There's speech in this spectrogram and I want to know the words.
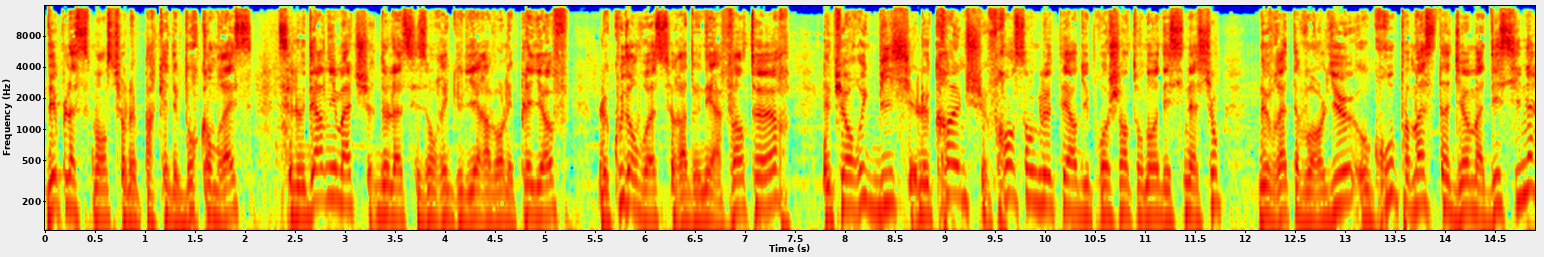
Déplacement sur le parquet de Bourg-en-Bresse. C'est le dernier match de la saison régulière avant les playoffs. Le coup d'envoi sera donné à 20h. Et puis en rugby, le crunch France-Angleterre du prochain tournoi Destination devrait avoir lieu au Groupama Stadium à Dessine.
